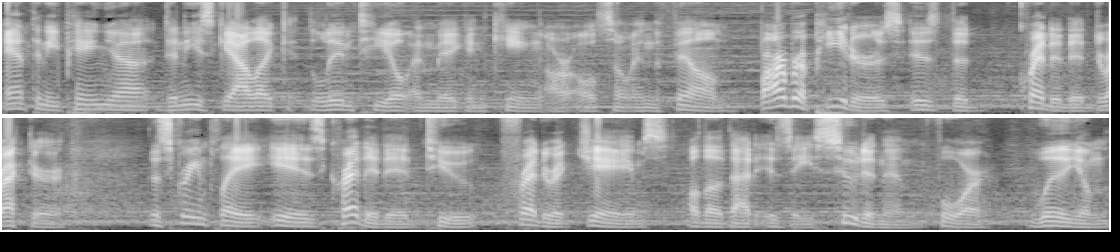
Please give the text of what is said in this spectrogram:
Anthony Pena, Denise Galik, Lynn Theel, and Meegan King are also in the film. Barbara Peeters is the credited director. The screenplay is credited to Frederick James, although that is a pseudonym for William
